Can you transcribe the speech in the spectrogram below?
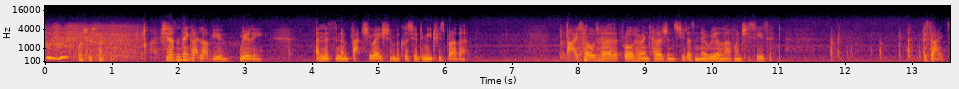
Mm-hmm. What'd she say? She doesn't think I love you, really. And it's an infatuation because you're Dimitri's brother. I told her that for all her intelligence, she doesn't know real love when she sees it. Besides,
